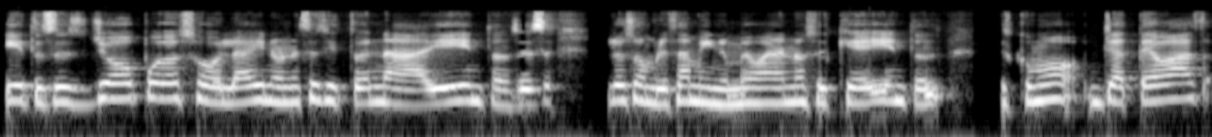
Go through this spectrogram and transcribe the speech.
y entonces yo puedo sola y no necesito de nadie y entonces los hombres a mí no me van a no sé qué y entonces es como ya te vas,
